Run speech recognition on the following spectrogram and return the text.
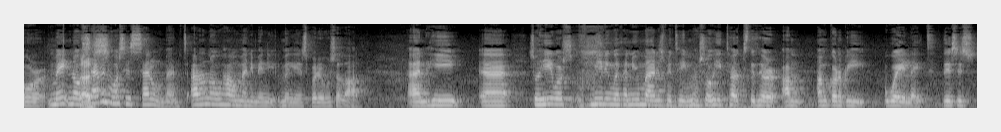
or may, no That's- seven was his settlement. I don't know how many many millions, but it was a lot. And he uh, so he was meeting with a new management team. So he texted her, "I'm I'm gonna be way late. This is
